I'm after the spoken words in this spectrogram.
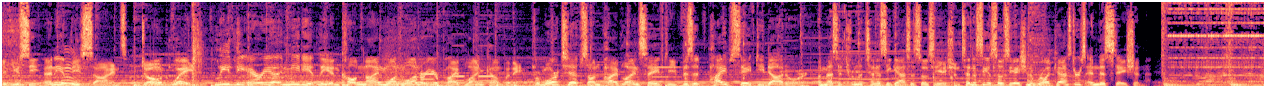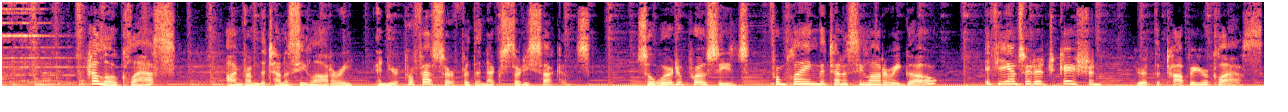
If you see any of these signs, don't wait. Leave the area immediately and call 911 or your pipeline company. For more tips on pipeline safety, visit pipesafety.org. A message from the Tennessee Gas Association, Tennessee Association of Broadcasters, and this station. Hello, class. I'm from the Tennessee Lottery and your professor for the next 30 seconds. So, where do proceeds from playing the Tennessee Lottery go? If you answered education, you're at the top of your class.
